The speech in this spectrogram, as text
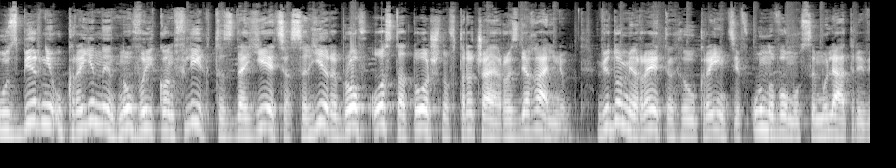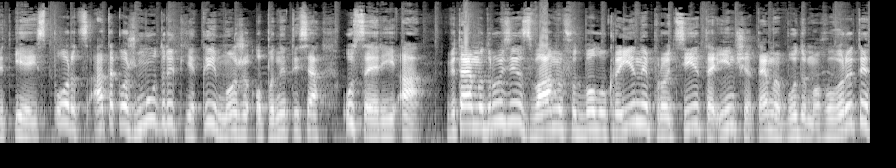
У збірні України новий конфлікт. Здається, Сергій Ребров остаточно втрачає роздягальню. Відомі рейтинги українців у новому симуляторі від EA Sports, а також мудрик, який може опинитися у серії А. Вітаємо, друзі! З вами Футбол України. Про ці та інші теми будемо говорити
